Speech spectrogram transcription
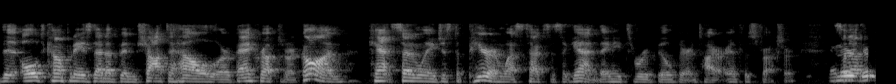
the old companies that have been shot to hell or bankrupted are gone can't suddenly just appear in West Texas again. They need to rebuild their entire infrastructure. And so there's, that,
